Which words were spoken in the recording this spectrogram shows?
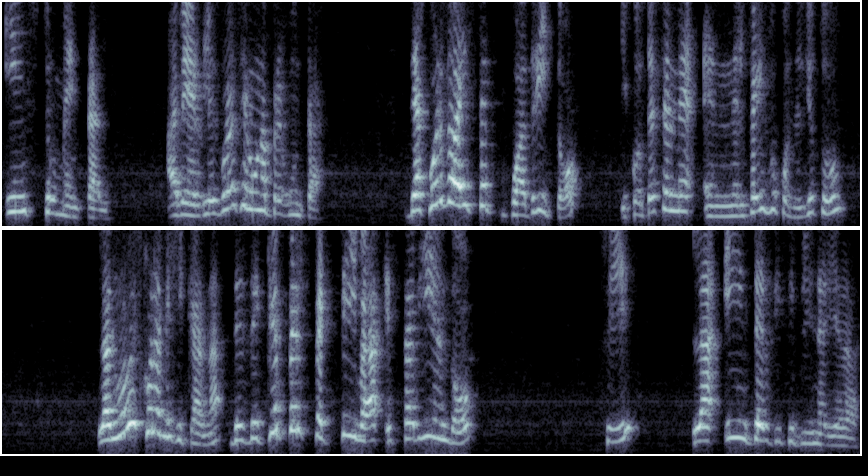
instrumental. A ver, les voy a hacer una pregunta. De acuerdo a este cuadrito, y contéstenme en el Facebook o en el YouTube, la nueva escuela mexicana, ¿desde qué perspectiva está viendo, sí, la interdisciplinariedad?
